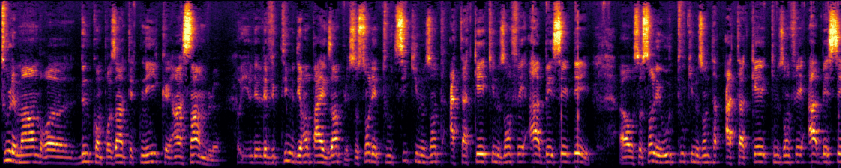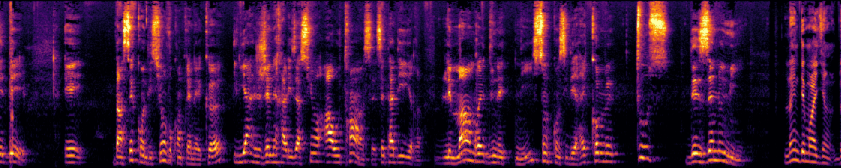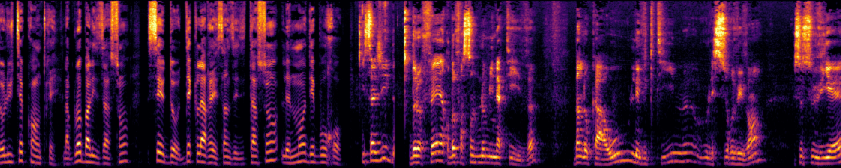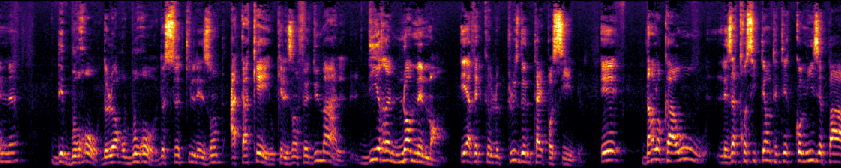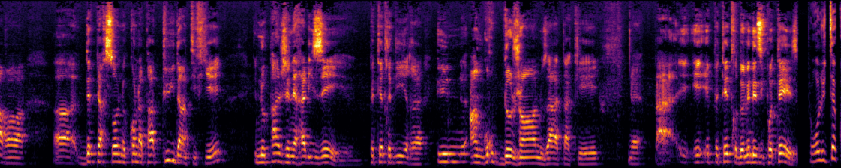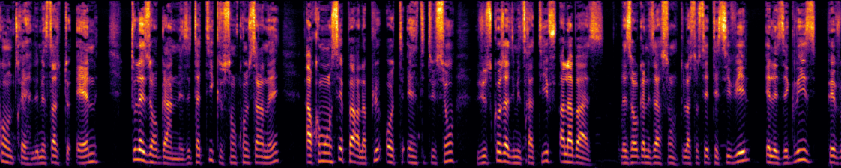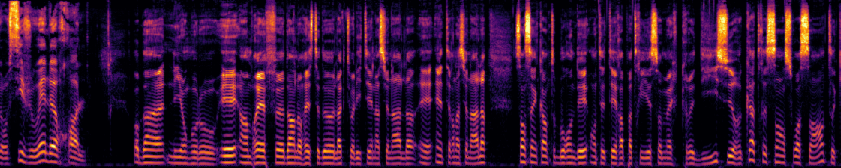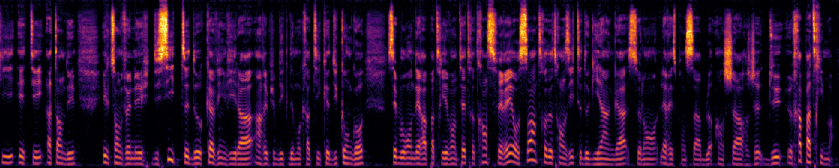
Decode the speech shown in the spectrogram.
tous les membres d'une composante ethnique ensemble. Les victimes diront par exemple, ce sont les Tutsis qui nous ont attaqués, qui nous ont fait ABCD. Euh, ce sont les Hutus qui nous ont attaqués, qui nous ont fait ABCD. Dans ces conditions, vous comprenez qu'il y a généralisation à outrance, c'est-à-dire les membres d'une ethnie sont considérés comme tous des ennemis. L'un des moyens de lutter contre la globalisation, c'est de déclarer sans hésitation le nom des bourreaux. Il s'agit de le faire de façon nominative, dans le cas où les victimes ou les survivants se souviennent des bourreaux, de leurs bourreaux, de ceux qui les ont attaqués ou qui les ont fait du mal. Dire nommément et avec le plus de détails possible. Et dans le cas où les atrocités ont été commises par euh, euh, des personnes qu'on n'a pas pu identifier, ne pas généraliser, peut-être dire une, un groupe de gens nous a attaqués, euh, bah, et peut-être donner des hypothèses. Pour lutter contre les messages de haine, tous les organes étatiques sont concernés, à commencer par la plus haute institution jusqu'aux administratifs à la base. Les organisations de la société civile et les églises peuvent aussi jouer leur rôle. Aubin Nyongoro. Et en bref, dans le reste de l'actualité nationale et internationale, 150 Burundais ont été rapatriés ce mercredi sur 460 qui étaient attendus. Ils sont venus du site de Kavimvira en République démocratique du Congo. Ces Burundais rapatriés vont être transférés au centre de transit de Gihanga selon les responsables en charge du rapatriement.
